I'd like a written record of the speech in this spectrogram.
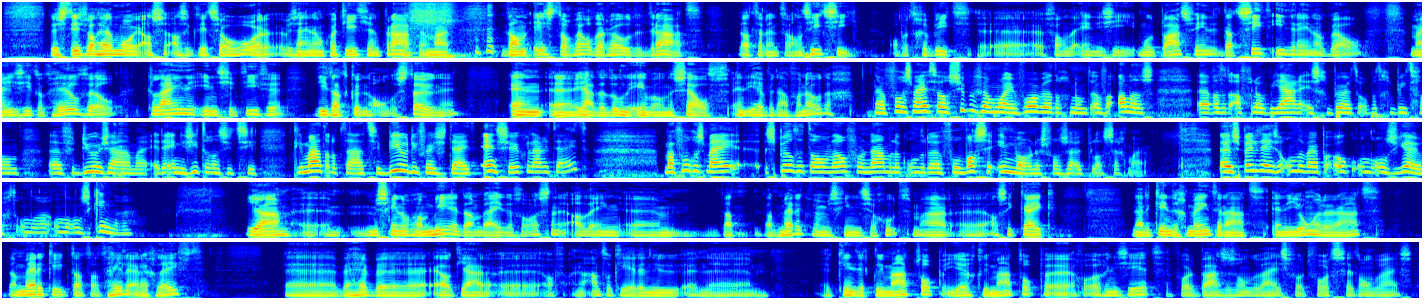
Dus het is wel heel mooi als, als ik dit zo hoor. We zijn al een kwartiertje aan het praten, maar dan is toch wel de rode draad dat er een transitie op het gebied eh, van de energie moet plaatsvinden. Dat ziet iedereen ook wel. Maar je ziet ook heel veel kleine initiatieven die dat kunnen ondersteunen. En eh, ja, dat doen de inwoners zelf. En die hebben daarvoor nodig. Nou, volgens mij heeft u al superveel mooie voorbeelden genoemd over alles eh, wat er de afgelopen jaren is gebeurd op het gebied van eh, verduurzamen, de energietransitie, klimaatadaptatie, biodiversiteit en circulariteit. Maar volgens mij speelt het dan wel voornamelijk onder de volwassen inwoners van Zuidplas, zeg maar. Eh, spelen deze onderwerpen ook onder onze jeugd, onder, onder onze kinderen? Ja, eh, misschien nog wel meer dan bij de volwassenen. Alleen ehm, dat, dat merken we misschien niet zo goed. Maar eh, als ik kijk naar de kindergemeenteraad en de jongerenraad, dan merk ik dat dat heel erg leeft. We hebben elk jaar, of een aantal keren nu, een kinderklimaattop, een jeugdklimaattop eh, georganiseerd. Voor het basisonderwijs, voor het voortgezet onderwijs.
